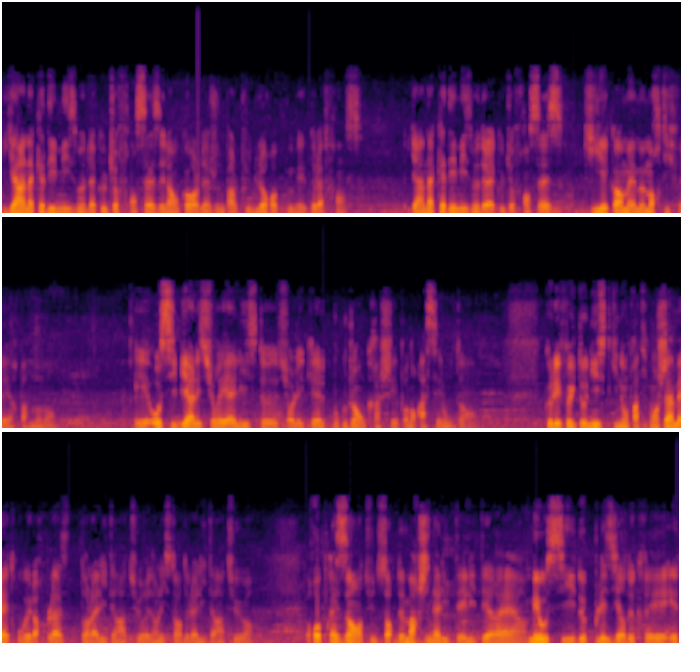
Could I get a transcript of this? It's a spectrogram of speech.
il y a un académisme de la culture française et là encore, là je ne parle plus de l'Europe mais de la France il y a un académisme de la culture française qui est quand même mortifère par moment. Et aussi bien les surréalistes sur lesquels beaucoup de gens ont craché pendant assez longtemps, que les feuilletonistes qui n'ont pratiquement jamais trouvé leur place dans la littérature et dans l'histoire de la littérature, représentent une sorte de marginalité littéraire, mais aussi de plaisir de créer et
